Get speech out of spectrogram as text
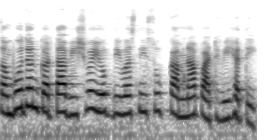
સંબોધન કરતા વિશ્વ યોગ દિવસની શુભકામના પાઠવી હતી.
